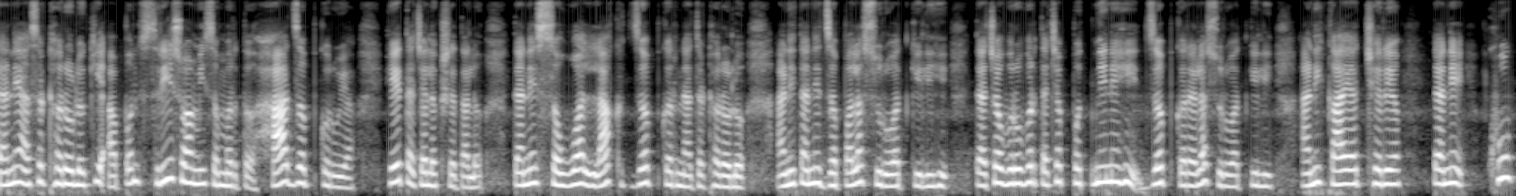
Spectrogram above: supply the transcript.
त्याने असं ठरवलं की आपण श्री स्वामी समर्थ हा जप करूया हे त्याच्या लक्षात आलं. त्याने सव्वा लाख जप करण्याचं ठरवलं आणि त्याने जपाला सुरुवात केली ही त्याच्याबरोबर त्याच्या पत्नीनेही जप करायला सुरुवात केली. आणि काय आश्चर्य त्याने खूप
